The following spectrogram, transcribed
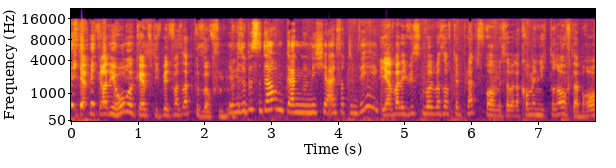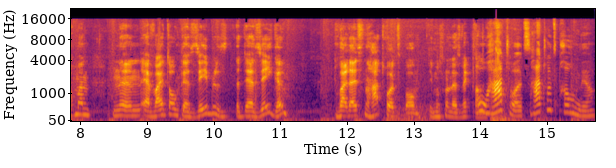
ich habe mich gerade hier hochgekämpft. Ich bin fast abgesoffen. Ja, wieso bist du da rumgegangen und nicht hier einfach den Weg? Ja, weil ich wissen wollte, was auf der Plattform ist, aber da komme ich nicht drauf. Da braucht man eine Erweiterung der, Säbel, der Säge, weil da ist ein Hartholzbaum. Den muss man erst wegmachen. Oh, Hartholz. Hartholz brauchen wir.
